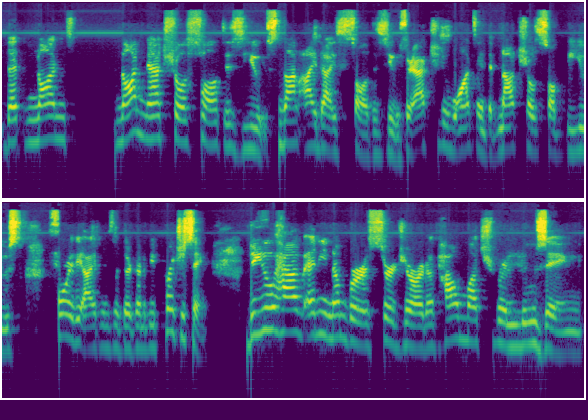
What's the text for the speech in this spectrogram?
that non non-natural salt is used, non-iodized salt is used. They're actually wanting that natural salt be used for the items that they're going to be purchasing. Do you have any numbers, Sir Gerard, of how much we're losing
